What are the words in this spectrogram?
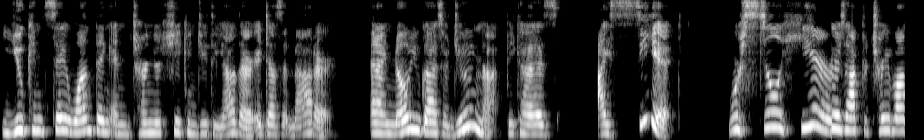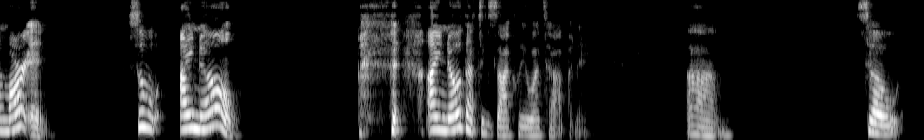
you can say one thing and turn your cheek and do the other. It doesn't matter. And I know you guys are doing that because I see it. We're still here years after Trayvon Martin. So I know. I know that's exactly what's happening. Um, so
